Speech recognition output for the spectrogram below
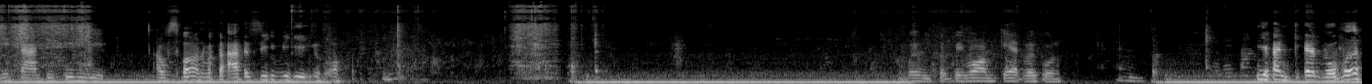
มีการที่ซิมอีก เอาซ่อนมาทาซิมอีกบอกเบิ่งคนไปวอร์มแก๊สไว้คุณอืมเราได้ตั้งย่านแก๊สบ่เบิ่น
